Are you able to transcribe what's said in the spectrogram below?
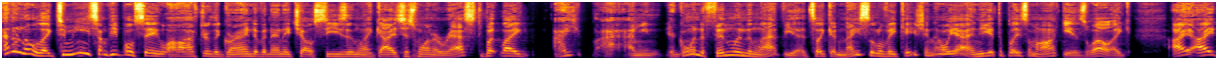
I don't know. Like to me, some people say, "Well, after the grind of an NHL season, like guys just want to rest." But like, I, I mean, you're going to Finland and Latvia. It's like a nice little vacation. Oh yeah, and you get to play some hockey as well. Like, I, I,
